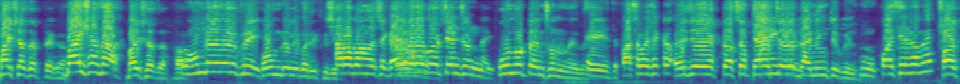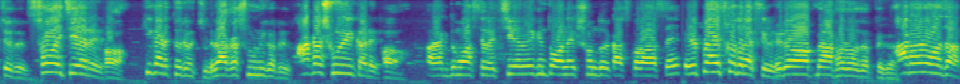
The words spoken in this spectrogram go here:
বাইশ হাজার টাকা। বাইশ হাজার? বাইশ হাজার home delivery free home delivery free সারা বাংলাদেশে গাড়ি ভাড়া কোনো টেনশন নাই? কোনো টেনশন নেই এই যে পাশাপাশি একটা এই যে একটা আছে ছয় চেয়ারের ডাইনিং টেবিল কয় হবে ছয় চেয়ারের ছয় চেয়ারের হ্যাঁ। কি কাঠের তৈরি হচ্ছিল? এটা আকাশমণি কাঠের আকাশমণি কাঠের হ্যাঁ। একদম অস্থির চেয়ারে কিন্তু অনেক সুন্দর কাজ করা আছে। এর প্রাইস কত রাখছিলেন? এটা আপনার আঠারো হাজার টাকা। আঠারো হাজার?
